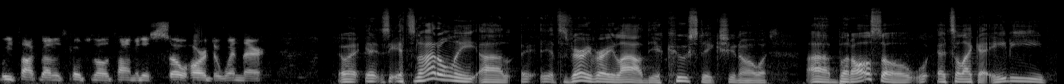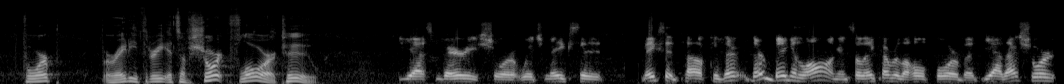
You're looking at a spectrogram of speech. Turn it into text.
we talk about it as coaches all the time. It is so hard to win there. It's it's not only uh, it's very very loud the acoustics you know, uh, but also it's like a eighty four or eighty three. It's a short floor too. Yes, very short, which makes it makes it tough because they're they're big and long, and so they cover the whole floor. But yeah, that short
